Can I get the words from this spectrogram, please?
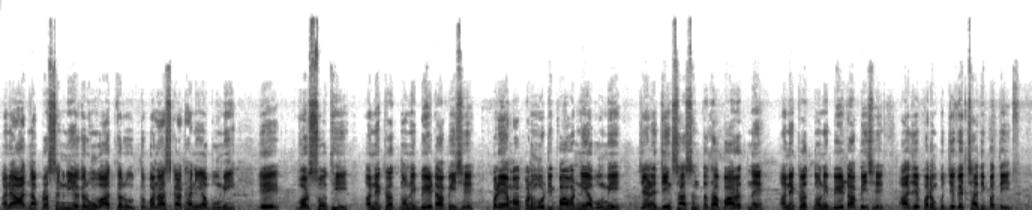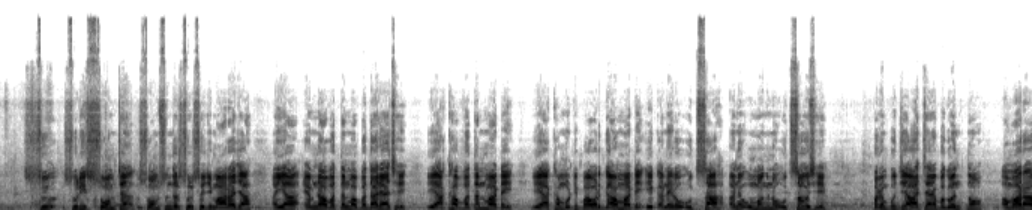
અને આજના પ્રસંગની અગર હું વાત કરું તો બનાસકાંઠાની આ ભૂમિ એ વર્ષોથી અનેક રત્નોની ભેટ આપી છે. પણ એમાં પણ મોટી પાવરની આ ભૂમિ જેણે જીન શાસન તથા ભારતને અનેક રત્નોની ભેટ આપી છે. આજે પરમ પૂજ્ય ગચ્છાધિપતિ સુરી સોમચ સોમ સુંદર સુરેશ્વરજી મહારાજા અહીંયા એમના વતનમાં પધાર્યા છે. એ આખા વતન માટે, એ આખા મોટી પાવડ ગામ માટે એક અનેરો ઉત્સાહ અને ઉમંગનો ઉત્સવ છે. પરમ પૂજ્ય આચાર્ય ભગવંતનો અમારા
